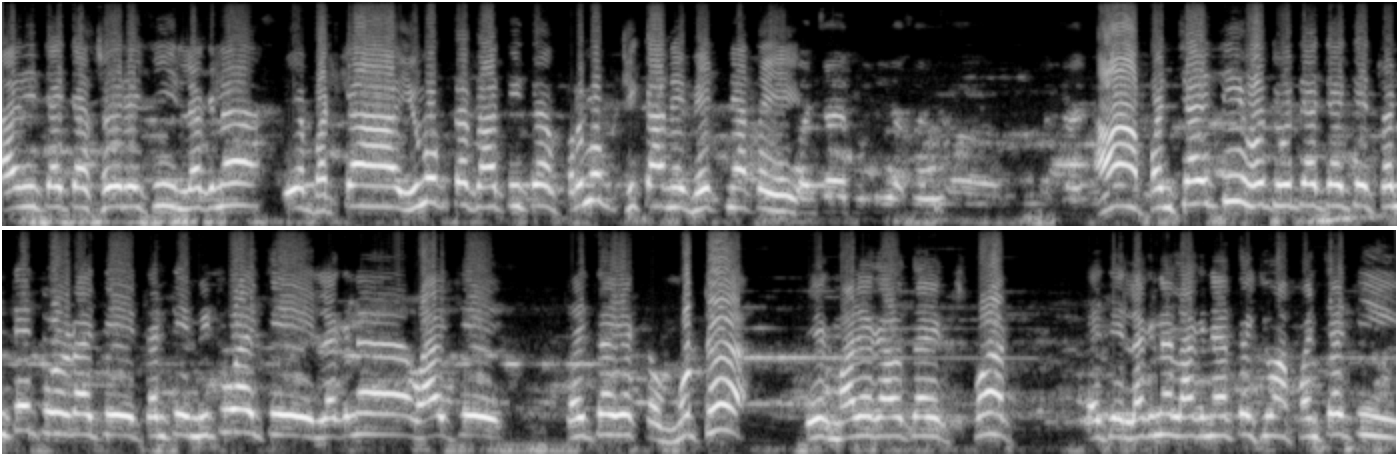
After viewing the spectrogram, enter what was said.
आणि त्याच्या सोयरेची लग्न हे भटक्या विमुक्त जातीचं प्रमुख ठिकाण भेटण्याचं हे. हा पंचायती होत होत्या त्याचे तंटे तोडायचे तंटे मिटवायचे लग्न व्हायचे. त्याचं एक मोठं एक माळेगावचा एक स्पॉट त्याचे लग्न लागण्याचं किंवा पंचायती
